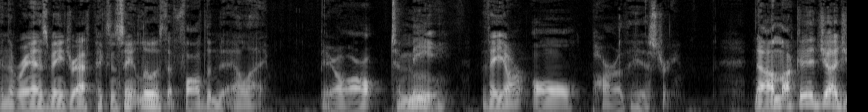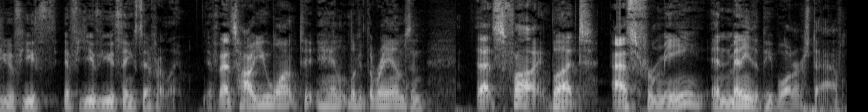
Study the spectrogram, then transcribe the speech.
And the Rams made draft picks in St. Louis that followed them to LA. They are all, to me, they are all part of the history. Now, I'm not going to judge you if you if you view things differently. If that's how you want to handle, look at the Rams, and that's fine. But as for me and many of the people on our staff,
